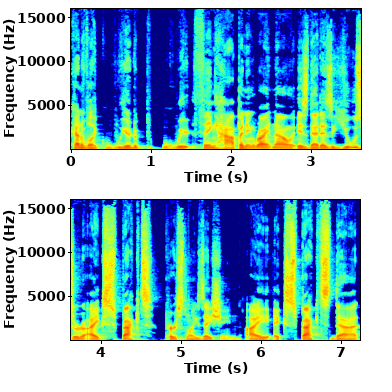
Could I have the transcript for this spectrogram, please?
kind of like weird weird thing happening right now is that as a user, I expect personalization. I expect that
